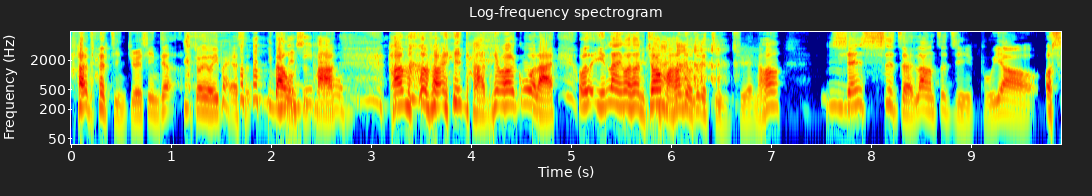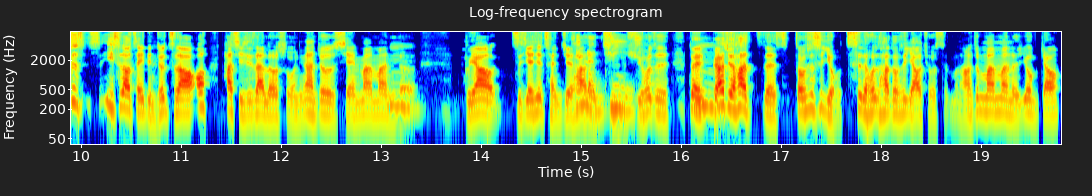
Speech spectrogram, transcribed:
他的警觉性，这就有一百二十、一百五十趴。他妈妈一打电话过来，我说一烂电话，你就要马上有这个警觉，然后 先试着让自己不要哦，是意识到这一点，就知道哦，他其实在勒索你，那就是先慢慢的不要直接去承接他的情绪，或者对，不要觉得他的都是是有刺的，或者他都是要求什么，然后就慢慢的用比较。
